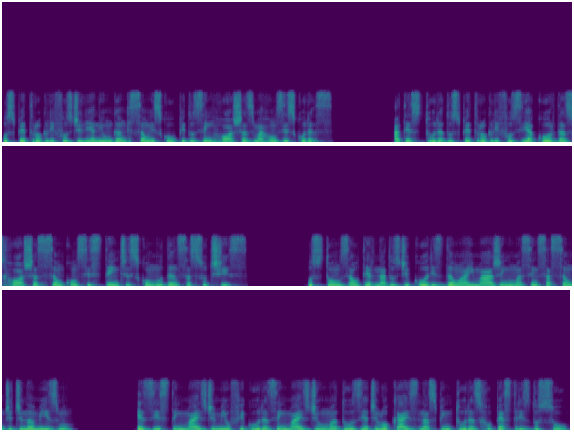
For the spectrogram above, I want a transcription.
Os petroglifos de Lianyungang são esculpidos em rochas marrons escuras. A textura dos petroglifos e a cor das rochas são consistentes com mudanças sutis. Os tons alternados de cores dão à imagem uma sensação de dinamismo. Existem mais de mil figuras em mais de uma dúzia de locais nas pinturas rupestres do Sul.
